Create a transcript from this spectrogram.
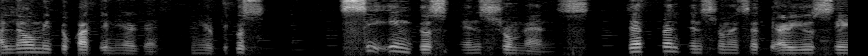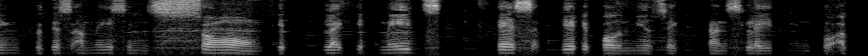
allow me to cut in here guys in here because seeing those instruments different instruments that they are using to this amazing song it like it makes this beautiful music translate into a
